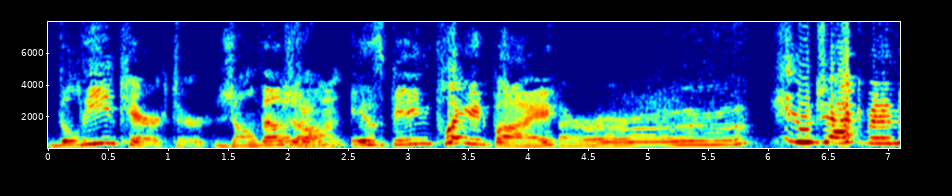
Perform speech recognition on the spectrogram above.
the lead character, Jean Valjean, Valjean. is being played by. Hugh Jackman.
